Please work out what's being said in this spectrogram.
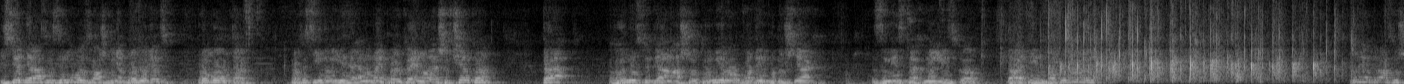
І сьогодні разом зі мною зважування проводять промоутер професійної ліги MMA Pro Ukraine Олег Шевченко та головний суддя нашого турніру Вадим Подрушняк з міста Хмельницького. Давайте їм поаплодуємо. Ну і одразу ж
